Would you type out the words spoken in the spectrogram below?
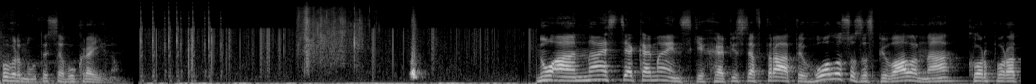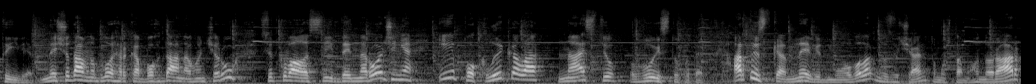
повернутися в Україну. Ну а Настя Каменських після втрати голосу заспівала на корпоративі. Нещодавно блогерка Богдана Гончарук святкувала свій день народження і покликала Настю виступити. Артистка не відмовила, ну звичайно, тому що там гонорар.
